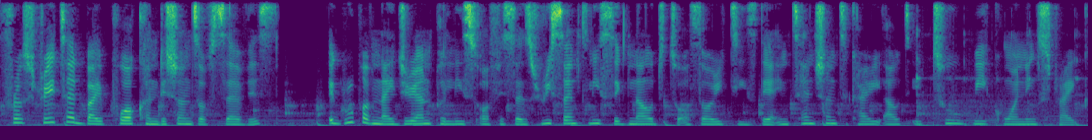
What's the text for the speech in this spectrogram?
Frustrated by poor conditions of service, a group of Nigerian police officers recently signaled to authorities their intention to carry out a two week warning strike.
